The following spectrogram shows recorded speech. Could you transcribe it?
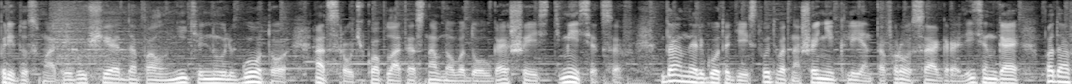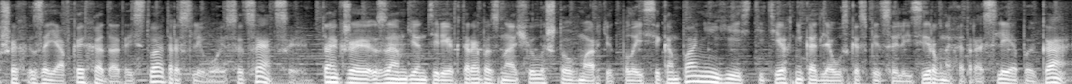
предусматривающие дополнительную льготу, отсрочку оплаты основного долга 6 месяцев. Данная льгота действует в отношении клиентов Росагролизинга, подавших заявки и ходатайства отраслевой ассоциации. Также замгендиректор обозначил, что в маркетплейсе компании есть и техника для узкоспециализированных отраслей отрасли АПК,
